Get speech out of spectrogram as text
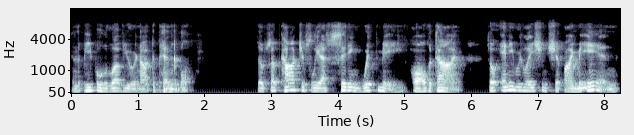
and the people who love you are not dependable. So subconsciously, that's sitting with me all the time. So any relationship I'm in,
